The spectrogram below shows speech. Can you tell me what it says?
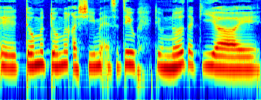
øh, dumme, dumme regime. Altså, det, er jo, det er jo noget, der giver øh,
